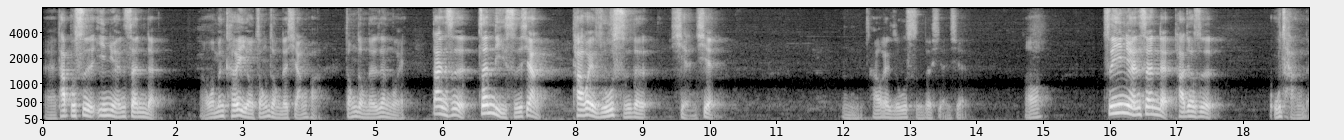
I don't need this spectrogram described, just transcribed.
呃，它不是因缘生的。我们可以有种种的想法，种种的认为，但是真理实相，它会如实的显现，嗯，它会如实的显现，哦，是因缘生的，它就是无常的；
